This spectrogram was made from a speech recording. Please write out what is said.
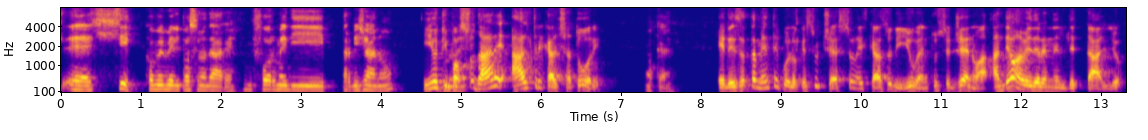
Eh, sì, come me li possono dare? In forme di parmigiano? Io ti come... posso dare altri calciatori. Ok. Ed è esattamente quello che è successo nel caso di Juventus e Genoa. Andiamo a vedere nel dettaglio.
